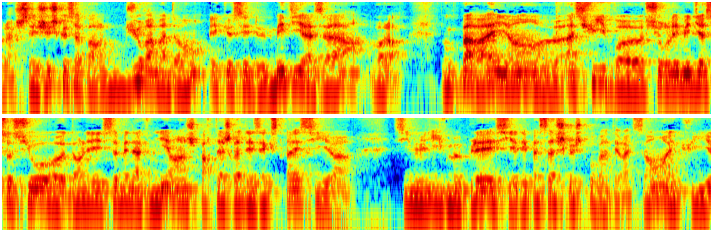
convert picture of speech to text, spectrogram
Voilà, je sais juste que ça parle du ramadan et que c'est de Mehdi Hazar. Voilà. Donc pareil, hein, euh, à suivre euh, sur les médias sociaux euh, dans les semaines à venir. Hein. je partagerai des extraits si, le livre me plaît, s'il y a des passages que je trouve intéressants. Et puis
